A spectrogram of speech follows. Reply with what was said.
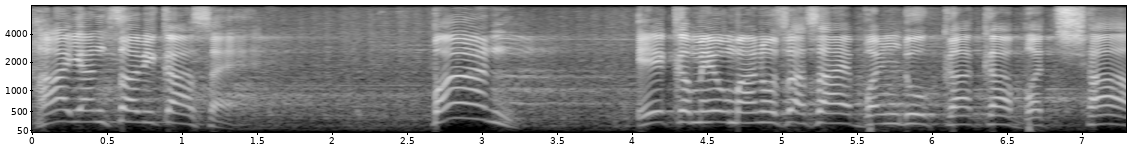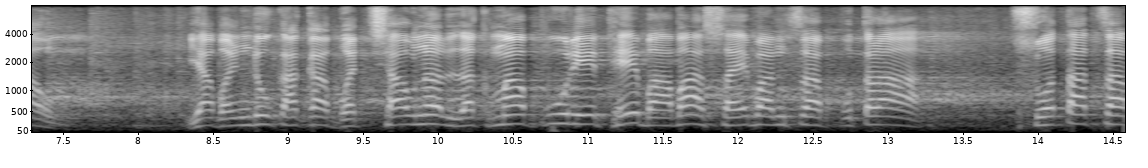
हा यांचा विकास आहे. पण एकमेव माणूस असा आहे बंडू काका बच्छाव. या बंडू काका बच्छावनं लखमापूर येथे बाबासाहेबांचा पुतळा स्वतःचा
